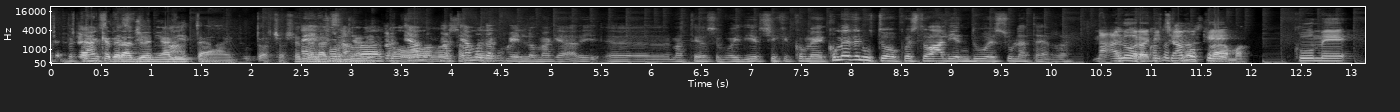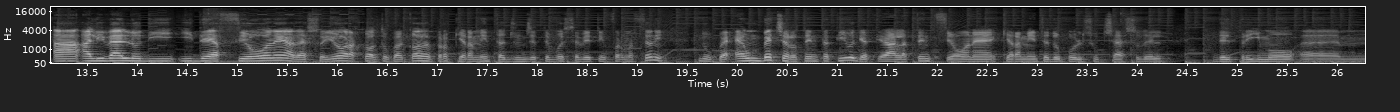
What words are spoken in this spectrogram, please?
C'è come anche della sviluppato. genialità in tutto ciò, c'è Eh, della genialità. partiamo, partiamo da quello, magari. Eh, Matteo, se vuoi dirci che come è venuto questo Alien 2 sulla Terra? Ma Ecco, allora diciamo che trama. come a, a livello di ideazione, adesso io ho raccolto qualcosa, però chiaramente aggiungete voi se avete informazioni. Dunque, è un becero tentativo di attirare l'attenzione, chiaramente dopo il successo del, del primo, ehm,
